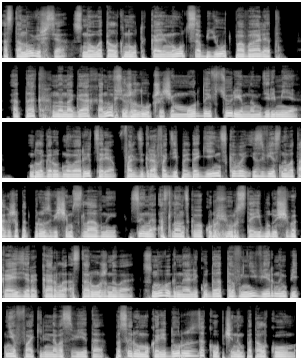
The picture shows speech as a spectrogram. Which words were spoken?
Остановишься, снова толкнут, кольнут, собьют, повалят. А так, на ногах оно все же лучше, чем мордой в тюремном дерьме благородного рыцаря фальцграфа Дипольда Гейнского, известного также под прозвищем Славный, сына асланского курфюрста и будущего кайзера Карла Осторожного, снова гнали куда-то в неверном пятне факельного света по сырому коридору с закопченным потолком.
